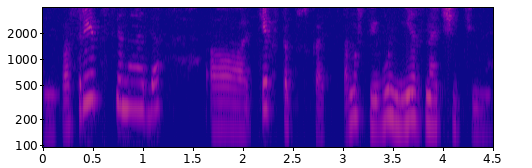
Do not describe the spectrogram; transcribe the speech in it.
непосредственное, да, а, текст опускать, потому что его незначительное.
